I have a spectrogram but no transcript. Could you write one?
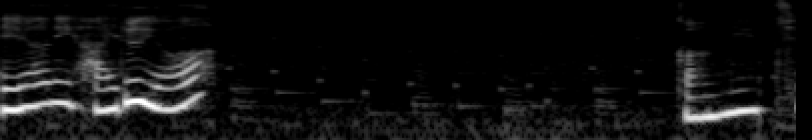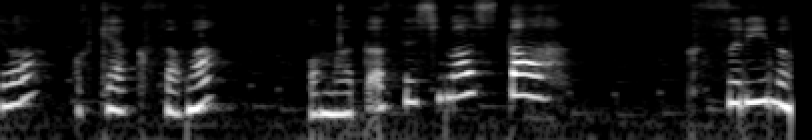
部屋に入るよ。こんにちはお客様。お待たせしました。薬の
